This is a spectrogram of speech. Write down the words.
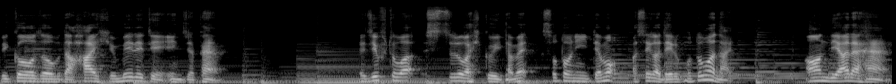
because of the high humidity in Japan. エジプトは湿度が低いため、外にいても汗が出ることはない。On the other hand,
